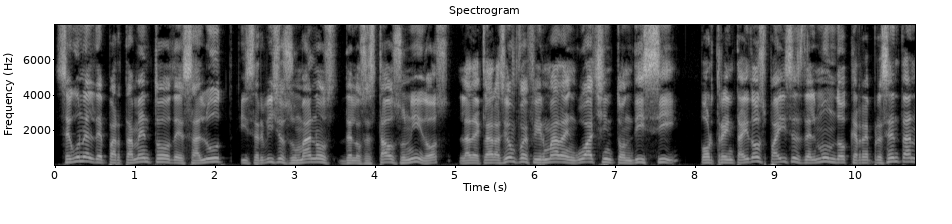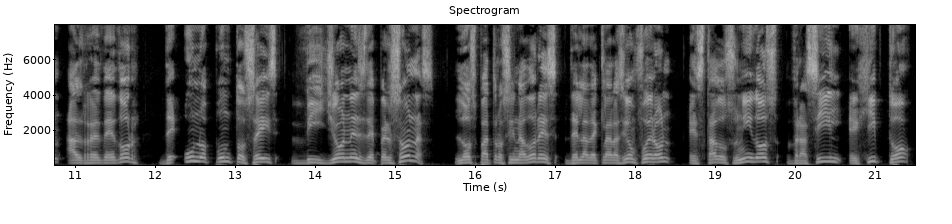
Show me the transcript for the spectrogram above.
Según el Departamento de Salud y Servicios Humanos de los Estados Unidos, la declaración fue firmada en Washington, D.C por 32 países del mundo que representan alrededor de 1.6 billones de personas. Los patrocinadores de la declaración fueron Estados Unidos, Brasil, Egipto,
